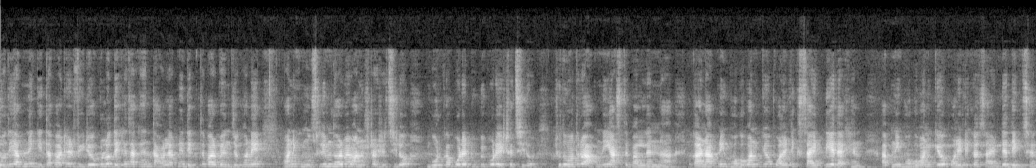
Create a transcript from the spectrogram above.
যদি আপনি গীতা পাঠের ভিডিওগুলো দেখে থাকেন, তাহলে আপনি দেখতে পারবেন যেখানে অনেক মুসলিম ধর্মের মানুষরা এসেছিল, বোরখা পরে, টুপি পরে এসেছিল। শুধুমাত্র আপনিই আসতে পারলেন না, কারণ আপনি ভগবানকেও পলিটিক্স সাইড দিয়ে দেখেন। আপনি ভগবানকেও পলিটিক্যাল সাইড দিয়ে দেখছেন।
